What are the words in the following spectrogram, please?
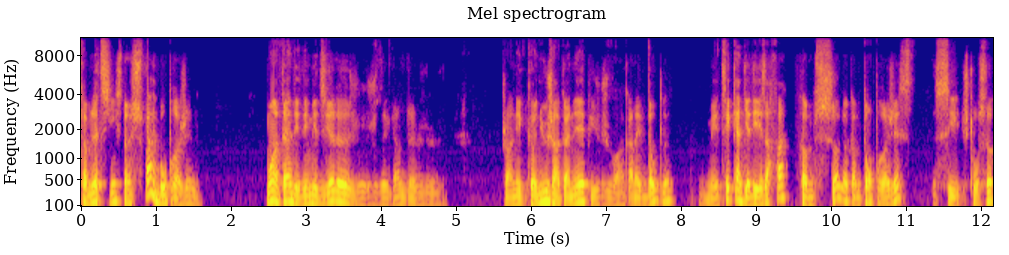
Comme le tien, c'est un super beau projet. Moi, en tant que des, médias, là, je, j'en ai connu, j'en connais, puis je vais en connaître d'autres. Mais tu sais, quand il y a des affaires comme ça, là, comme ton projet, c'est, je trouve ça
